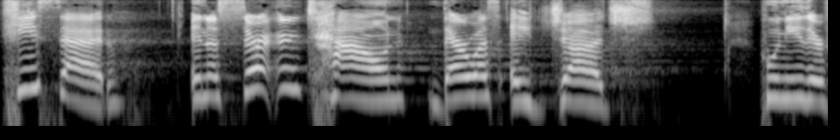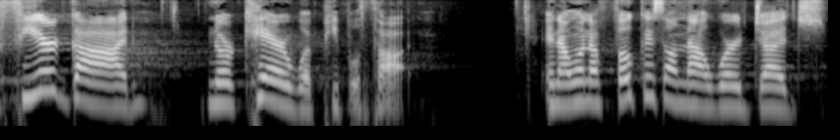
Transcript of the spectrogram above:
He said, In a certain town, there was a judge who neither feared God nor cared what people thought. And I want to focus on that word judge.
